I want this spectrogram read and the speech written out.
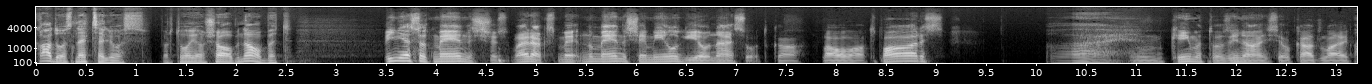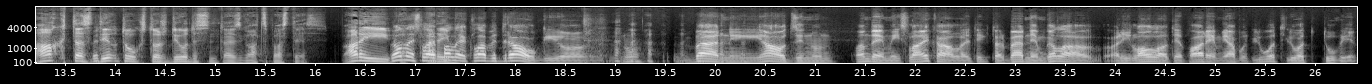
kādos neceļos. Par to jau šaubu nav. Bet... Viņi esat mēnešus, vairākus mē, nu, mēnešiem ilgi jau nesot kā laulāts pāris. Kima to zinājis jau kādu laiku. Ak, tas Bet... 2020. gads pasties. Arī, Galvenais, lai arī... paliek labi draugi, jo nu, bērni jāaudzina un pandēmijas laikā, lai tiktu ar bērniem galā, arī laulātiem pāriem jābūt ļoti, ļoti tuviem.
